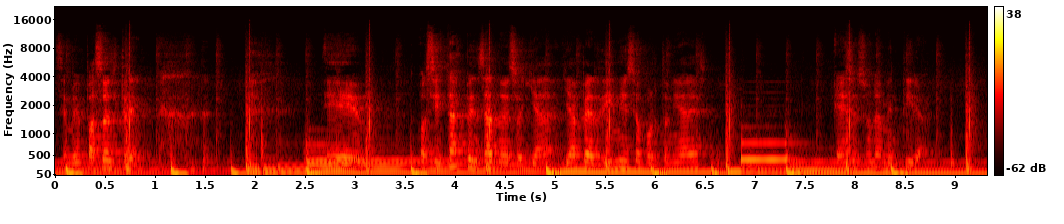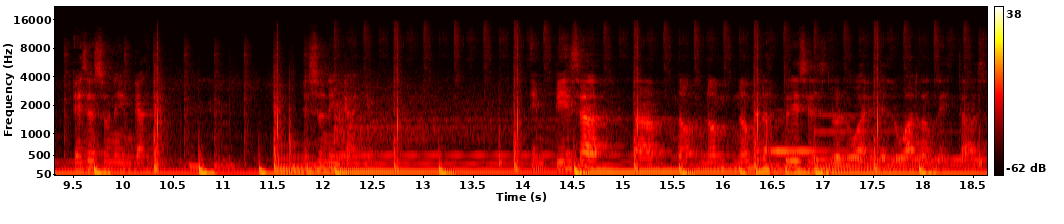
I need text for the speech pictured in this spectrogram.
se me pasó el tren. Eh, o si estás pensando eso, ya, ya perdí mis oportunidades, eso es una mentira. Eso es un engaño. Es un engaño empieza a, no, no, no menosprecies el lugar, el lugar donde estás.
